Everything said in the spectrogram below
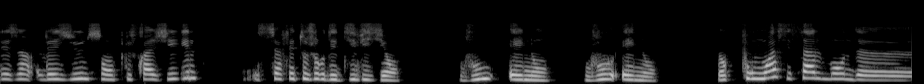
les, les unes sont plus fragiles, ça fait toujours des divisions. Vous et nous, vous et nous. Donc pour moi, c'est ça le monde, euh,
